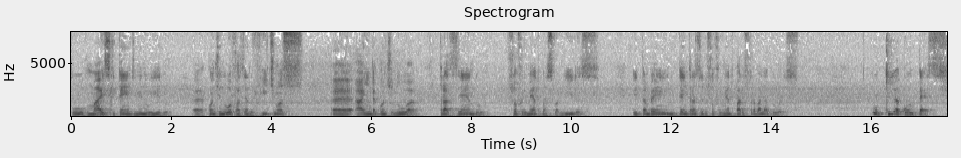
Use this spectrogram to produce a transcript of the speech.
por mais que tenha diminuído, eh, continua fazendo vítimas é, ainda continua trazendo sofrimento para as famílias e também tem trazido sofrimento para os trabalhadores. O que acontece?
